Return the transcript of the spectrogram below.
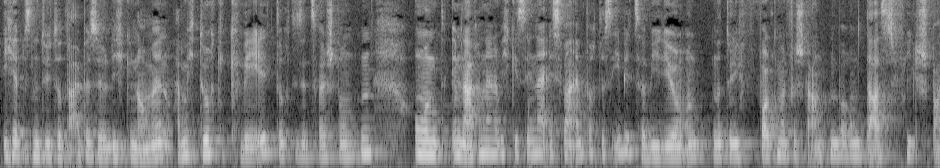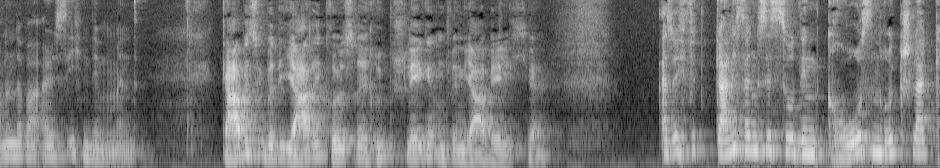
Ich habe das natürlich total persönlich genommen, habe mich durchgequält durch diese zwei Stunden und im Nachhinein habe ich gesehen, na, es war einfach das Ibiza-Video und natürlich vollkommen verstanden, warum das viel spannender war als ich in dem Moment. Gab es über die Jahre größere Rückschläge und wenn ja, welche? Also ich würde gar nicht sagen, dass es so den großen Rückschlag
